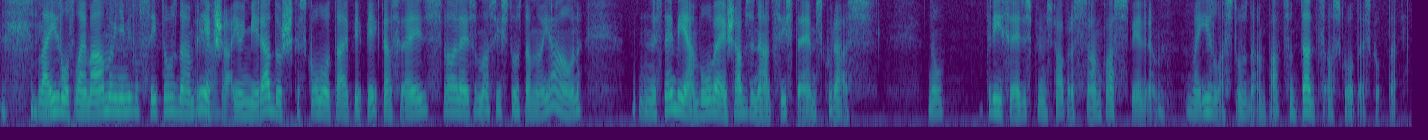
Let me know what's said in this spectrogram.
lai, izlas, lai māma viņiem izlasītu uzdevumu priekšā, jo viņi bija raduši, ka skolotāji pie piektās reizes vēlreiz lasīs to uzdevumu no jauna. Mēs nebijām būvējuši apzināti sistēmas, kurās nu, trīs reizes pirms paprasta savam klases biedram vai izlast uzdevumu pats, un tad caur skolotāju skolotāju.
